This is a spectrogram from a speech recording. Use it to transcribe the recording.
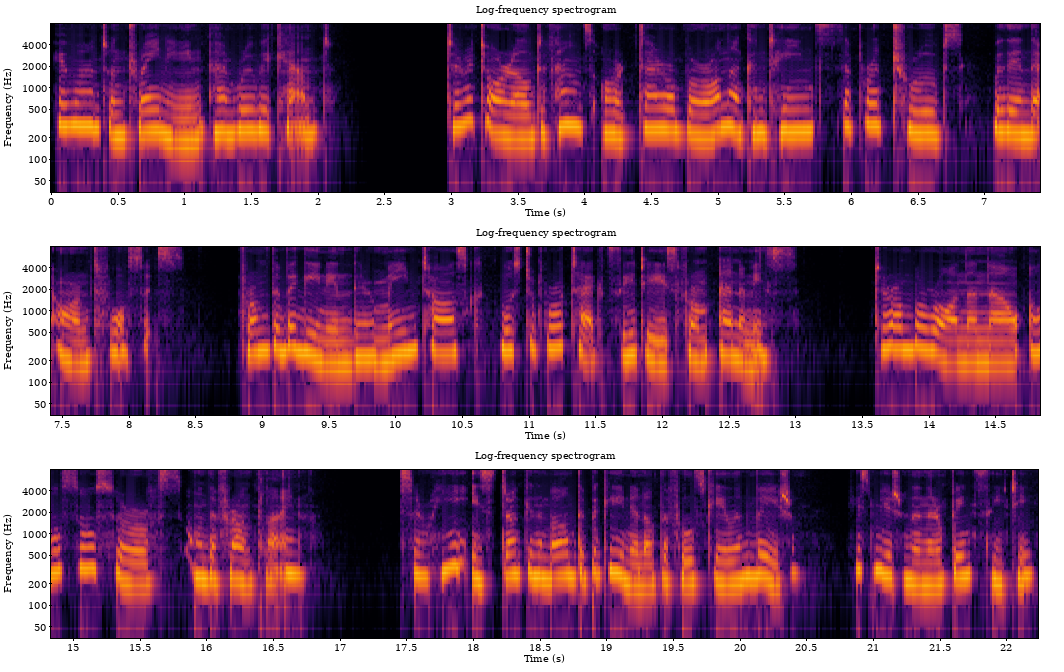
He went on training every weekend. Territorial defense or Teroborona contains separate troops within the armed forces. From the beginning, their main task was to protect cities from enemies. Terra now also serves on the front line. So he is talking about the beginning of the full scale invasion, his mission in Irpin City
